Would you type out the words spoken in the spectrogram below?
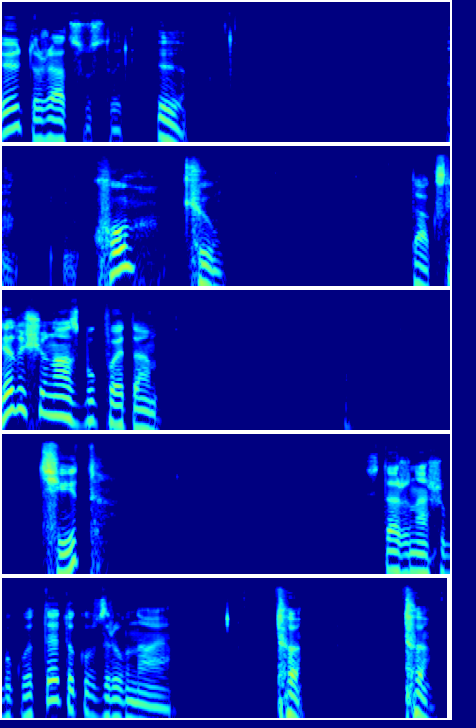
Ö тоже отсутствует. Ö. Ко, Кю. Так, следующая у нас буква это Тит. Та же наша буква Т, только взрывная. Т. Т.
